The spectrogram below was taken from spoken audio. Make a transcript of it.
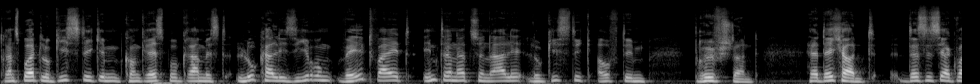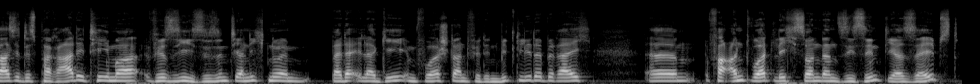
Transportlogistik im Kongressprogramm ist Lokalisierung weltweit internationale Logistik auf dem Prüfstand. Herr Dechand, das ist ja quasi das Paradethema für Sie. Sie sind ja nicht nur im, bei der LAG im Vorstand für den Mitgliederbereich ähm, verantwortlich, sondern Sie sind ja selbst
